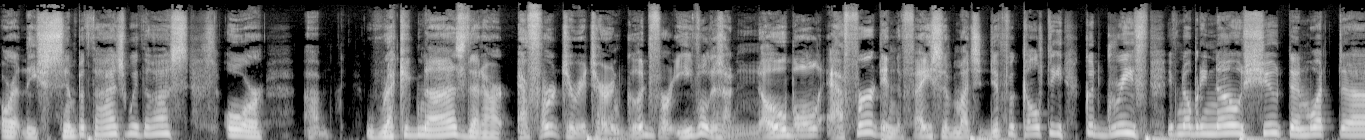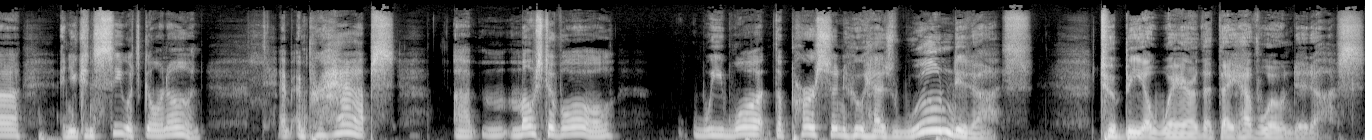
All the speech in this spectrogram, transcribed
or at least sympathize with us or uh, recognize that our effort to return good for evil is a noble effort in the face of much difficulty. Good grief. If nobody knows, shoot, then what? Uh, and you can see what's going on. And, and perhaps, uh, most of all, we want the person who has wounded us to be aware that they have wounded us.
